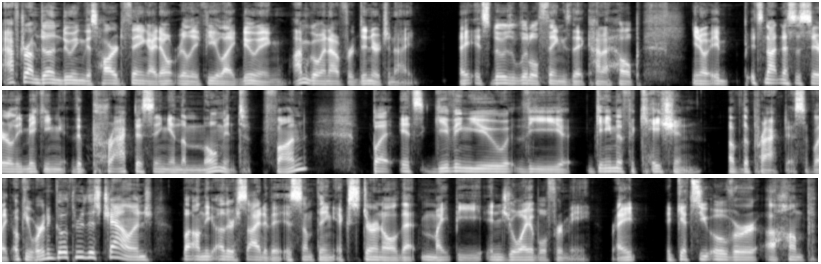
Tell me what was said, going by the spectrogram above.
after I'm done doing this hard thing I don't really feel like doing, I'm going out for dinner tonight. It's those little things that kind of help you know, it, it's not necessarily making the practicing in the moment fun, but it's giving you the gamification of the practice of like, okay, we're going to go through this challenge, but on the other side of it is something external that might be enjoyable for me, right? It gets you over a hump,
